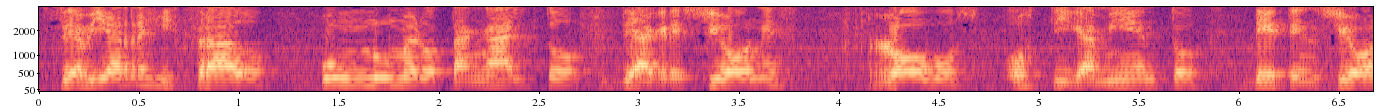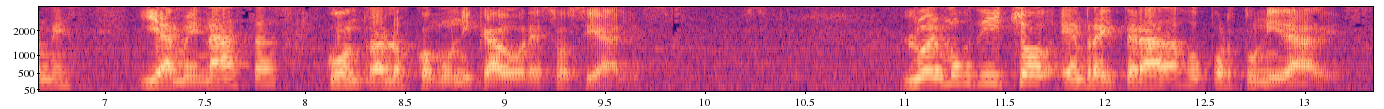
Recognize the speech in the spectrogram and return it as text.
se había registrado un número tan alto de agresiones, robos, hostigamientos, detenciones y amenazas contra los comunicadores sociales. Lo hemos dicho en reiteradas oportunidades.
